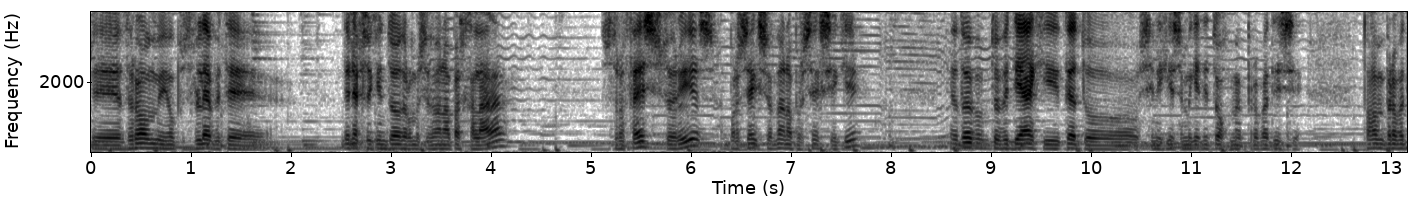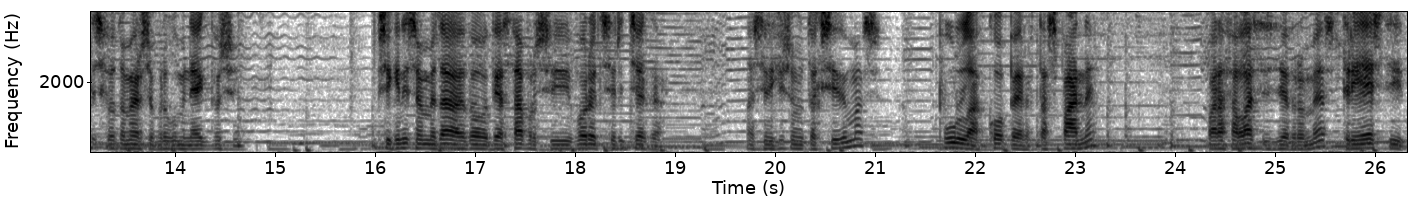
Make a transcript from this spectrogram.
ε, δρόμοι όπως βλέπετε δεν είναι αυτοκινητόδρομος εδώ να πας χαλάρα. Στροφές, ιστορίες. Να προσέξεις εδώ, να προσέξεις εκεί. Εδώ είπαμε το βιντεάκι δεν το συνεχίσαμε γιατί το έχουμε περπατήσει. Το έχουμε περπατήσει αυτό το μέρος σε προηγούμενη έκδοση. Ξεκινήσαμε μετά εδώ διασταύρωση βόρεια της Ριτσέκα να συνεχίσουμε το ταξίδι μας. Πούλα, Κόπερ, τα σπάνε. Παραθαλάσσιες διαδρομές. Τριέστη.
